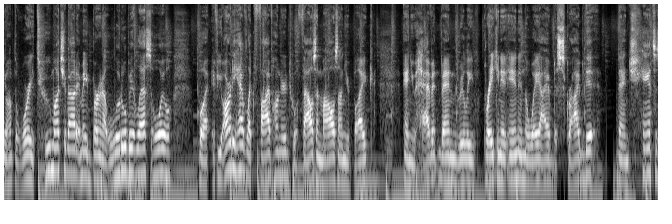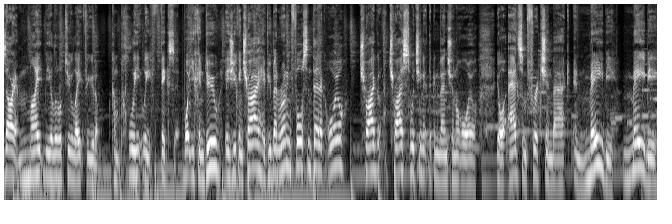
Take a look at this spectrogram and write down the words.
you don't have to worry too much about it. It may burn a little bit less oil, but if you already have like 500 to 1,000 miles on your bike and you haven't been really breaking it in in the way I have described it, then chances are it might be a little too late for you to completely fix it. What you can do is you can try, if you've been running full synthetic oil, try try switching it to conventional oil. You'll add some friction back and maybe, maybe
